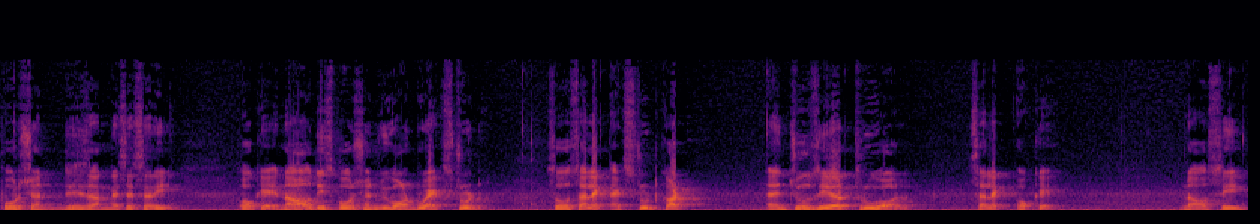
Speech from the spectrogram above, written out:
portion. This is unnecessary okay now this portion we want to extrude. So select extrude cut and choose here through all. Select ok. Now see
